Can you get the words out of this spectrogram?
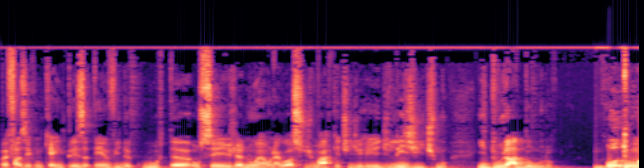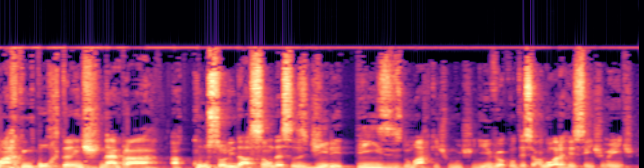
vai fazer com que a empresa tenha vida curta, ou seja, não é um negócio de marketing de rede legítimo e duradouro. Outro marco importante né, para a consolidação dessas diretrizes do marketing multinível aconteceu agora recentemente.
